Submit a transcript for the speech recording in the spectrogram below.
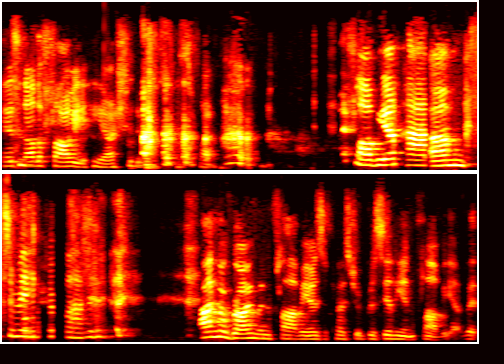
there's another Flavia here. I should have. Flavia. Hi, um, nice to meet you, Flavia. I'm a Roman Flavia as opposed to a Brazilian Flavia. But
